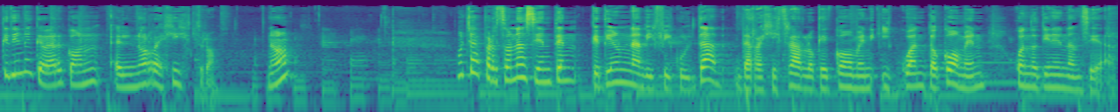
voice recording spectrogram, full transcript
Que tiene que ver con el no registro. ¿No? Muchas personas sienten que tienen una dificultad de registrar lo que comen y cuánto comen cuando tienen ansiedad.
